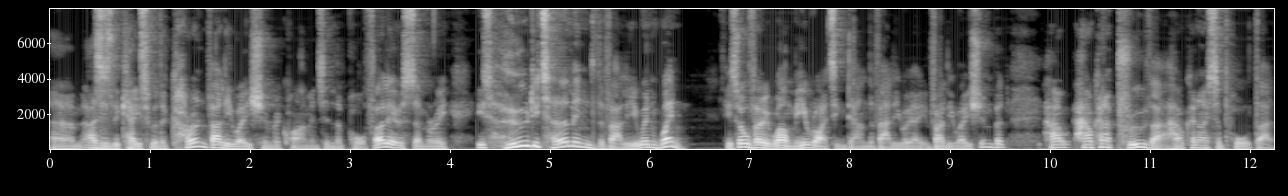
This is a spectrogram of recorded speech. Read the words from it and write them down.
um, as is the case with the current valuation requirement in the portfolio summary, is who determined the value and when. It's all very well me writing down the valua- valuation, but how, how can I prove that? How can I support that?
